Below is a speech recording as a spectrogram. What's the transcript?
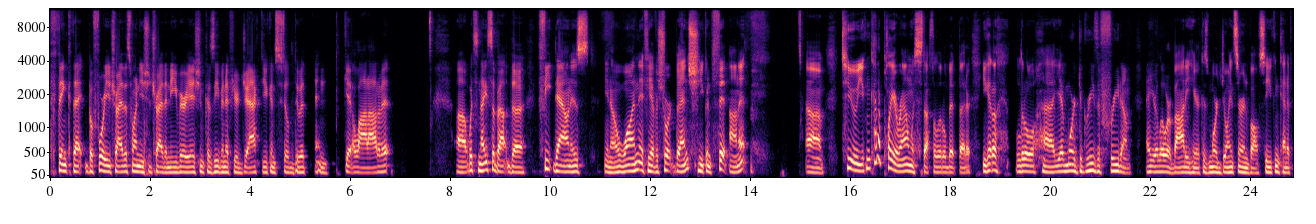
think that before you try this one, you should try the knee variation because even if you're jacked, you can still do it and get a lot out of it. Uh, what's nice about the feet down is, you know, one, if you have a short bench, you can fit on it. Um, two, you can kind of play around with stuff a little bit better. You got a little, uh, you have more degrees of freedom at your lower body here because more joints are involved. So you can kind of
